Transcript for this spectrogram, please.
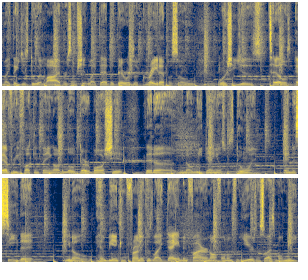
like they just do it live or some shit like that. But there was a great episode where she just tells every fucking thing, all the little dirtball shit that uh, you know, Lee Daniels was doing. And to see that you know, him being confronted because like Dame been firing off on him for years, and so has Mo'Nique.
